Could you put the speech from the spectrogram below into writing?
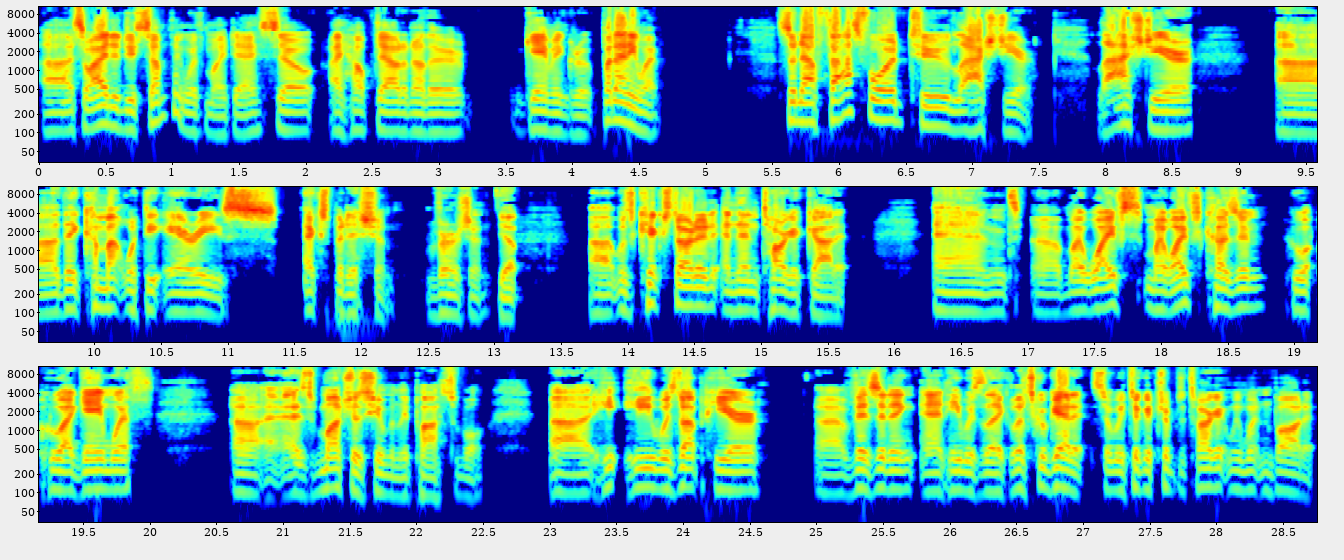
uh, so I had to do something with my day. So I helped out another gaming group. But anyway, so now fast forward to last year. Last year, uh, they come out with the Ares expedition version. Yep. Uh, it was kickstarted and then Target got it and uh, my wife's my wife's cousin, who who I game with uh, as much as humanly possible. Uh, he he was up here uh, visiting, and he was like, "Let's go get it." So we took a trip to Target, and we went and bought it.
